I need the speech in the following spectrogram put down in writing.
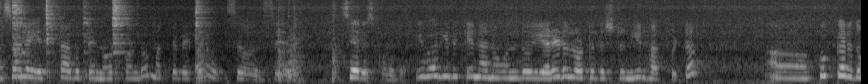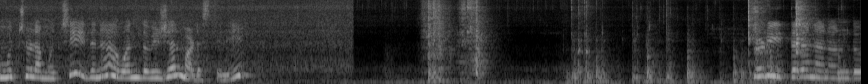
ಮಸಾಲೆ ಎಷ್ಟಾಗುತ್ತೆ ನೋಡಿಕೊಂಡು ಮತ್ತೆ ಬೇಕಾದ್ರೆ ಉಪ್ಪು ಸೇರಿಸ್ಕೊಳ್ಳೋದು. ಇವಾಗ ಇದಕ್ಕೆ ನಾನು ಒಂದು ಎರಡು ಲೋಟದಷ್ಟು ನೀರು ಹಾಕಿಬಿಟ್ಟು ಕುಕ್ಕರ್ದು ಮುಚ್ಚಳ ಮುಚ್ಚಿ ಇದನ್ನು ಒಂದು ವಿಷಲ್ ಮಾಡಿಸ್ತೀನಿ ನೋಡಿ ಈ ಥರ ನಾನೊಂದು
